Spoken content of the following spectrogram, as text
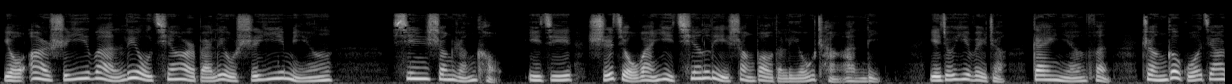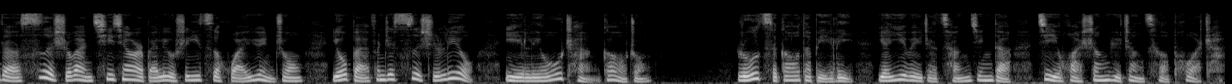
有二十一万六千二百六十一名新生人口，以及十九万一千例上报的流产案例，也就意味着该年份整个国家的四十万七千二百六十一次怀孕中有百分之四十六以流产告终。如此高的比例，也意味着曾经的计划生育政策破产。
